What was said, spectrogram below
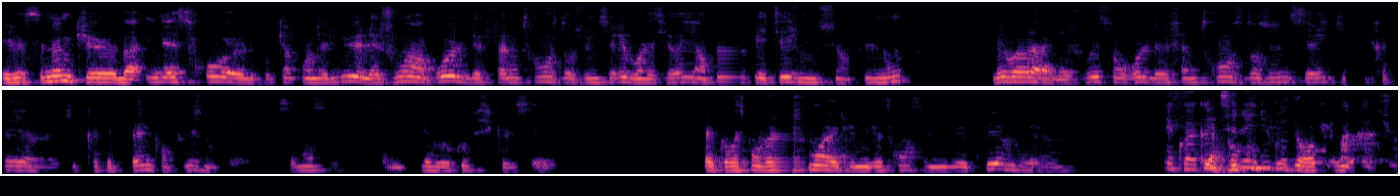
Et je sais même que bah, Inès Rowe, euh, le bouquin qu'on a lu, elle a joué un rôle de femme trans dans une série. Bon, la série est un peu pétée, je ne me souviens plus le nom. Mais voilà, elle a joué son rôle de femme trans dans une série qui traitait, euh, qui traitait de punk en plus. Donc, forcément, ça me plaît beaucoup puisque ça correspond vachement avec le milieu trans et le milieu queer. Mais, euh, c'est quoi comme série du plus de représentation.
